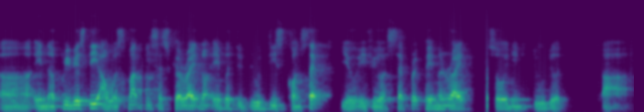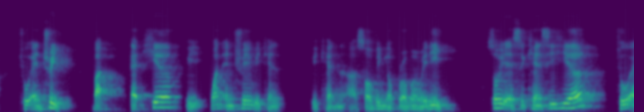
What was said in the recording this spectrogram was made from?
Uh, in a previously our smart business SQL right not able to do this concept. You if you are separate payment right, so you need to do the uh, two entry. But at here we one entry we can we can uh, solving your problem already. So as you can see here, two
